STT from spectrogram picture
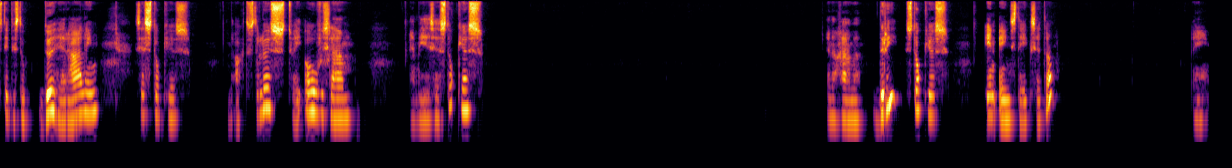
dus dit is toch de herhaling. 6 stokjes. De achterste lus 2 overslaan. En weer 6 stokjes. En dan gaan we drie stokjes in één steek zetten. 1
